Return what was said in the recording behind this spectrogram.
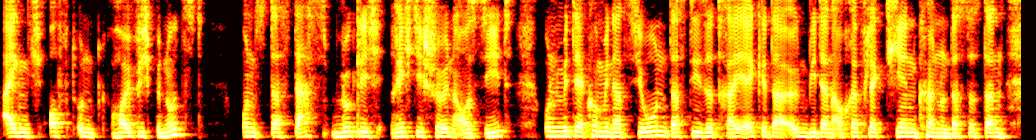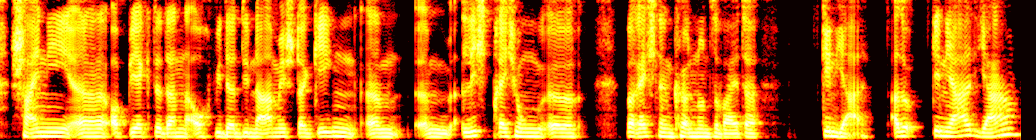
eigentlich oft und häufig benutzt und dass das wirklich richtig schön aussieht und mit der Kombination, dass diese Dreiecke da irgendwie dann auch reflektieren können und dass das dann shiny äh, Objekte dann auch wieder dynamisch dagegen ähm, ähm, Lichtbrechung äh, berechnen können und so weiter. Genial. Also genial, ja.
